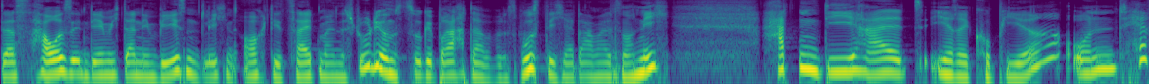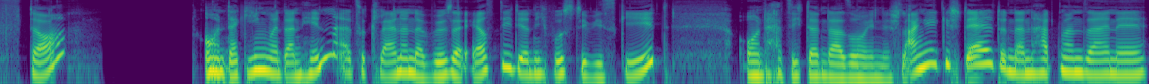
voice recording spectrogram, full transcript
das Haus, in dem ich dann im Wesentlichen auch die Zeit meines Studiums zugebracht habe, das wusste ich ja damals noch nicht, hatten die halt ihre Kopier und Hefter. Und da ging man dann hin, also kleiner nervöser Ersti, der nicht wusste, wie es geht, und hat sich dann da so in eine Schlange gestellt und dann hat man seine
